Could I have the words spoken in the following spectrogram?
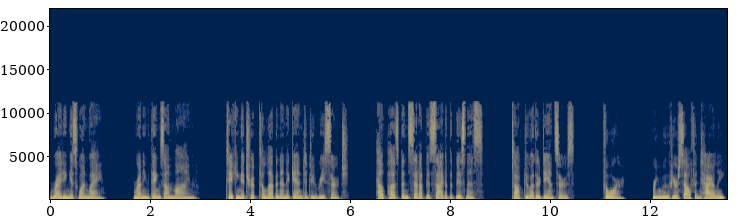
Writing is one way. Running things online. Taking a trip to Lebanon again to do research. Help husband set up his side of the business. Talk to other dancers. 4. Remove yourself entirely?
